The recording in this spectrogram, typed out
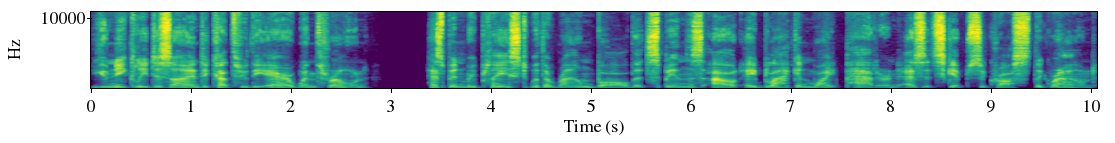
uniquely designed to cut through the air when thrown, has been replaced with a round ball that spins out a black and white pattern as it skips across the ground.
